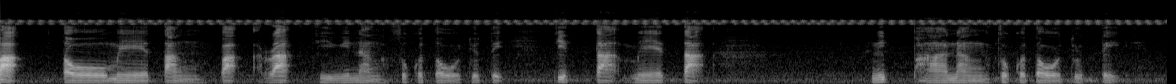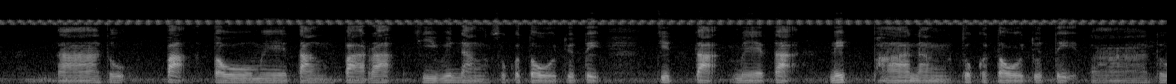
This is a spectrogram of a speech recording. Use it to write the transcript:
ปะโตเมตัง ปะระชีวินัง สุกโตจุติ จิตตะเมตะ นิพพานังสุกโตจุติ สาธุปะโตเมตังปะระชีวินังสุกโตจุติ จิตตะเมตะ นิพพานังสุกโตจุติ สาธุ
